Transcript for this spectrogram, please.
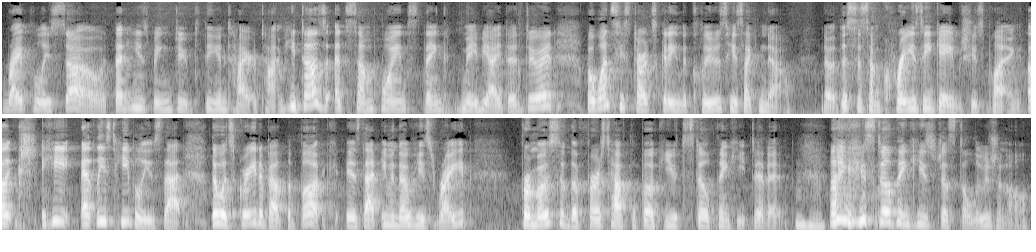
rightfully so, that he's being duped the entire time. He does at some points think maybe I did do it, but once he starts getting the clues, he's like, no. No, this is some crazy game she's playing. Like he, at least he believes that. Though what's great about the book is that even though he's right, for most of the first half of the book, you still think he did it. Mm-hmm. Like you still think he's just delusional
